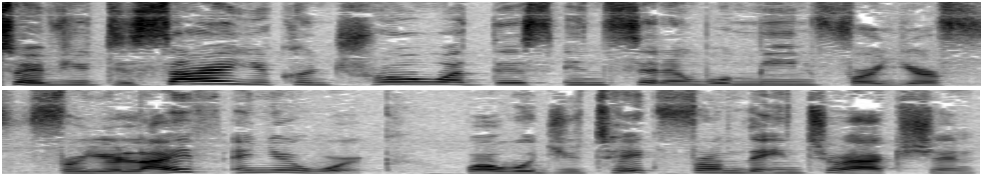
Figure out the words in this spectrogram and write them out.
So if you decide you control what this incident will mean for your for your life and your work, what would you take from the interaction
